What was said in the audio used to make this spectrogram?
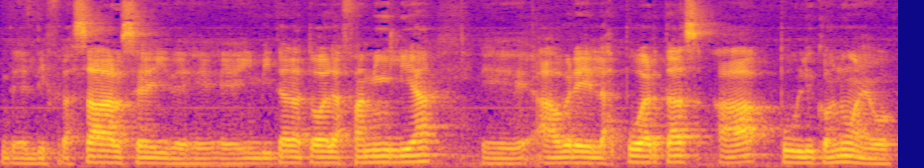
del disfrazarse y de eh, invitar a toda la familia, eh, abre las puertas a público nuevo.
